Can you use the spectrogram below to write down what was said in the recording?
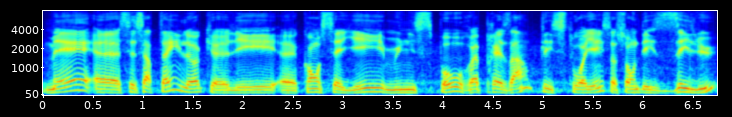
Mais euh, c'est certain là, que les euh, conseillers municipaux représentent les citoyens, ce sont des élus.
